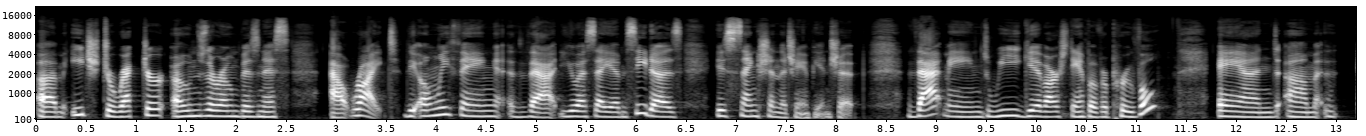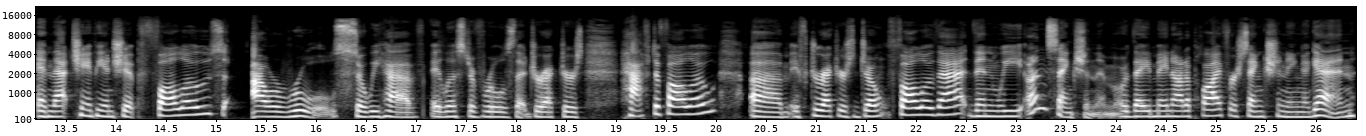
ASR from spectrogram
Um, each director owns their own business outright. The only thing that USAMC does is sanction the championship. That means we give our stamp of approval, and um, and that championship follows our rules. So we have a list of rules that directors have to follow. Um, if directors don't follow that, then we unsanction them, or they may not apply for sanctioning again.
